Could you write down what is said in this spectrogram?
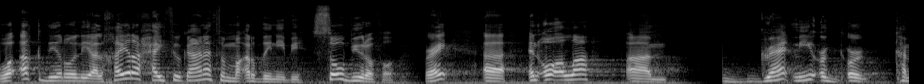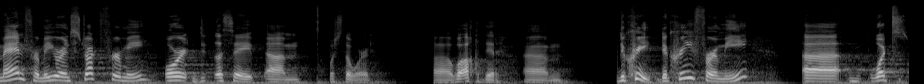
وَأَقْدِرُ لِي الْخَيْرَ حَيْثُ كَانَ ثُمَّ أَرْضِنِي بِهِ So beautiful, right? Uh, and oh Allah, um, grant me or, or command for me or instruct for me, or let's say, um, what's the word? Uh, وَأَقْدِر. Um, decree. Decree for me uh, what's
